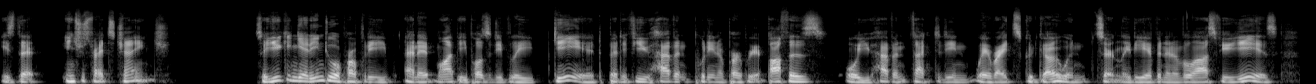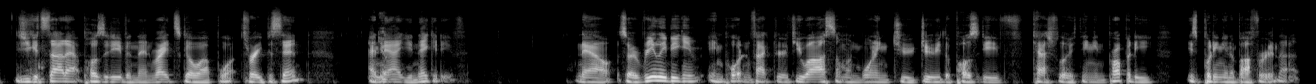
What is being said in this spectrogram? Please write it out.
is that interest rates change. So you can get into a property and it might be positively geared, but if you haven't put in appropriate buffers or you haven't factored in where rates could go, and certainly the evidence of the last few years is you can start out positive and then rates go up what three percent, and Yep. now you're negative. Now, so really big important factor if you are someone wanting to do the positive cash flow thing in property is putting in a buffer in that.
